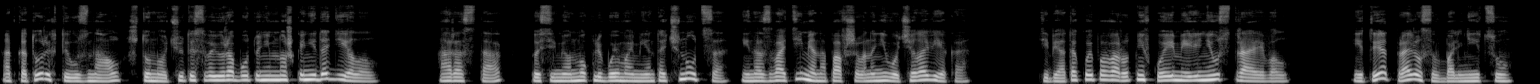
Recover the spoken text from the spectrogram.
от которых ты узнал, что ночью ты свою работу немножко не доделал. А раз так, то Семен мог в любой момент очнуться и назвать имя напавшего на него человека. Тебя такой поворот ни в коей мере не устраивал. И ты отправился в больницу,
